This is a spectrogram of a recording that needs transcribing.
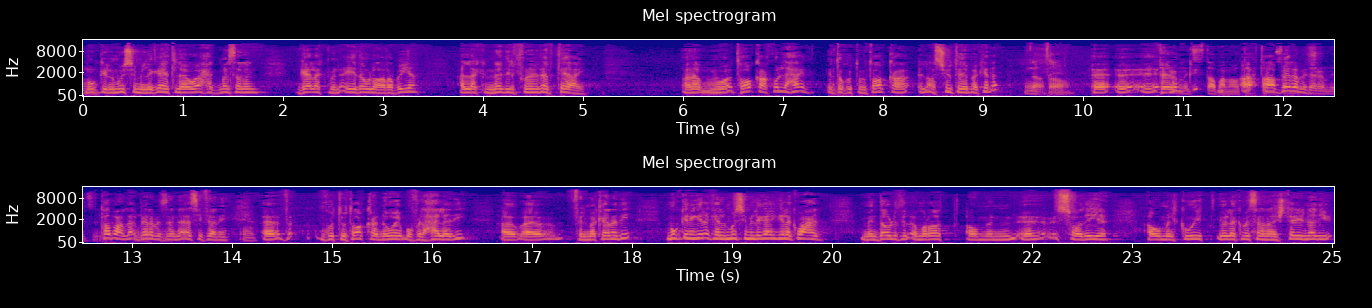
ممكن الموسم اللي جاي تلاقي واحد مثلا جالك من أي دولة عربية قال لك النادي الفلاني ده بتاعي. أنا متوقع كل حاجة. أنت كنت متوقع الاسيوطي يبقى كده؟ لا طبعا. آه، آه، آه، بيراميدز ممكن- طبعا هو آه، تحت آه بيراميدز بيراميدز طبعا لا بيراميدز أنا آسف يعني. آه كنت متوقع إن هو يبقوا في الحالة دي أو آه في المكانة دي. ممكن يجي لك الموسم اللي جاي يجي لك واحد من دولة الإمارات أو من آه السعودية أو من الكويت يقول لك مثلا هشتري نادي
